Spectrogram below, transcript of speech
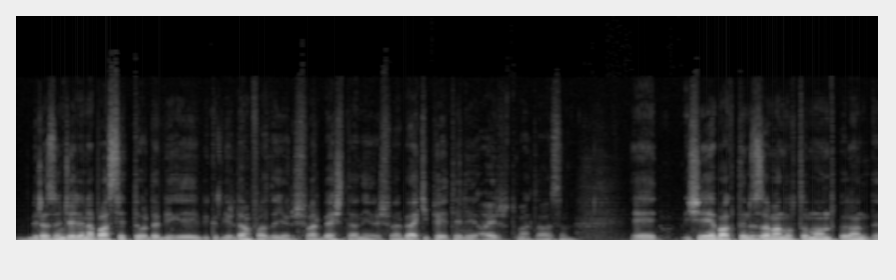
biraz önce Elena bahsetti orada bir, e, bir- birden fazla yarış var. Beş tane yarış var. Belki PTL'i ayrı tutmak lazım. E, şeye baktığınız zaman Ultramont Blanc e,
